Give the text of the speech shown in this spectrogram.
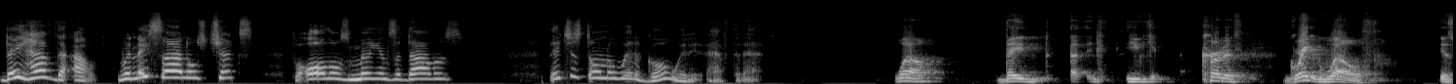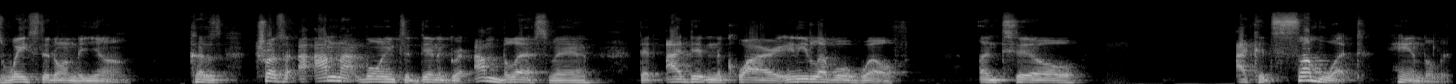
They have the out. When they sign those checks for all those millions of dollars, they just don't know where to go with it after that. Well, they, uh, you, Curtis, great wealth is wasted on the young. Because trust, I, I'm not going to denigrate. I'm blessed, man, that I didn't acquire any level of wealth until I could somewhat handle it.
